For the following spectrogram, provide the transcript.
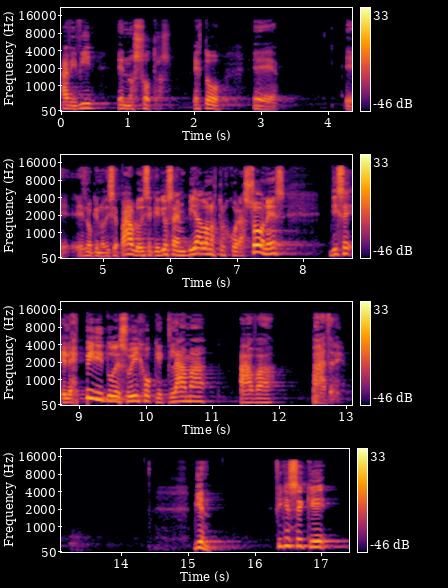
a vivir en nosotros. Esto eh, eh, es lo que nos dice Pablo, dice que Dios ha enviado a nuestros corazones, dice el Espíritu de su Hijo que clama, Abba, Padre. Bien, fíjense que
